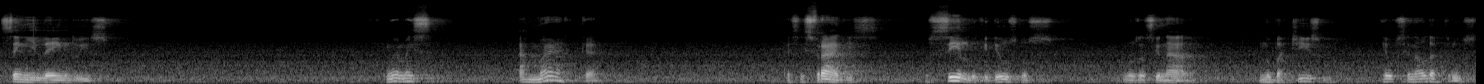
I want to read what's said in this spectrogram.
sem ir lendo isso. Não é? Mas a marca, essas frases, o selo que Deus nos, nos assinala no batismo, é o sinal da cruz.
